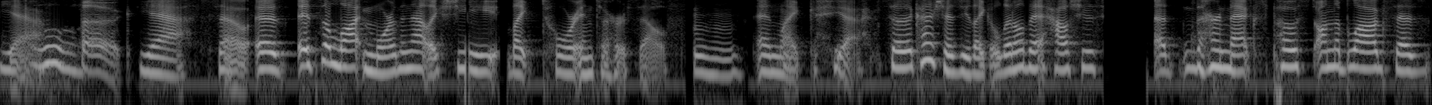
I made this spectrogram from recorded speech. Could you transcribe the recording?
Yeah. Ooh. Fuck. Yeah. So it's it's a lot more than that. Like she like tore into herself. Mm-hmm. And like yeah. So it kind of shows you like a little bit how she was uh, her next post on the blog says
